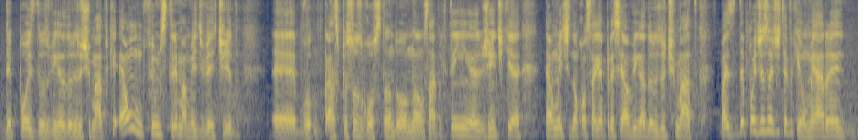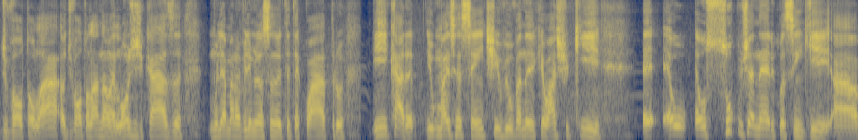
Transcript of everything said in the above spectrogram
depois dos Vingadores Ultimato, porque é um filme extremamente divertido. É, as pessoas gostando ou não, sabe? Porque tem é, gente que é- realmente não consegue apreciar o Vingadores Ultimato. Mas depois disso a gente teve o quê? Homem-Aranha de volta ao lá. De volta ao lá, não, é longe de casa. Mulher Maravilha em 1984. E, cara, e o mais recente, Viúva Negra, que eu acho que é, é, o, é o suco genérico, assim, que a,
